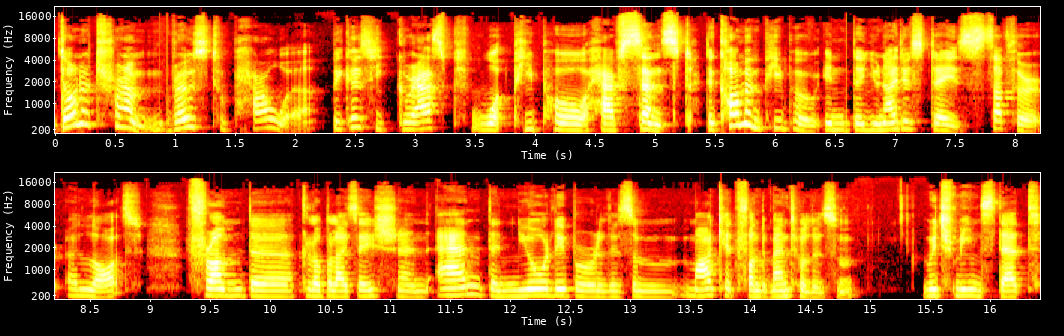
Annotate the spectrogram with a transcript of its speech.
Donald Trump rose to power because he grasped what people have sensed. The common people in the United States suffer a lot from the globalization and the neoliberalism, market fundamentalism, which means that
